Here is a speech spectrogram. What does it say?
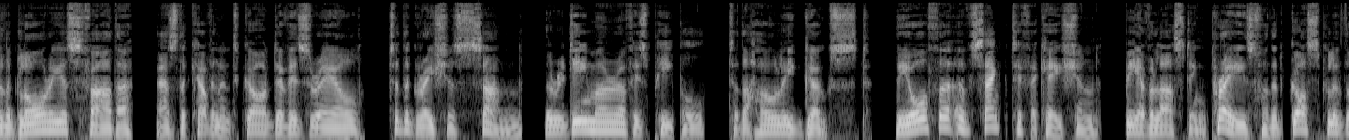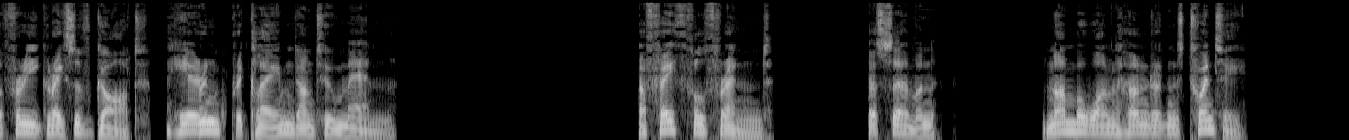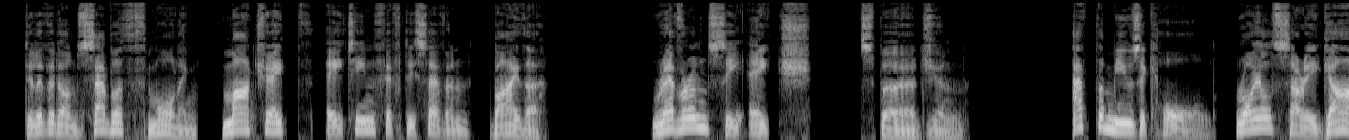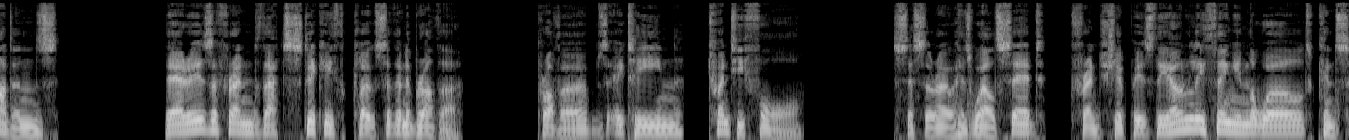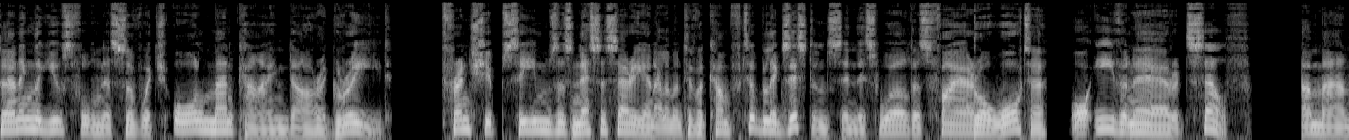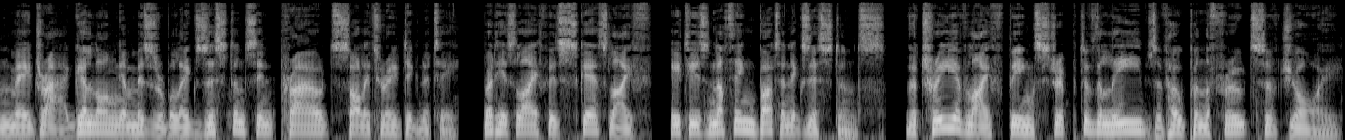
to the glorious Father, as the covenant God of Israel, to the gracious Son, the Redeemer of his people, to the Holy Ghost, the author of sanctification, be everlasting praise for that gospel of the free grace of God, herein proclaimed unto men. A Faithful Friend. A Sermon. Number 120. Delivered on Sabbath morning, March 8, 1857, by the Reverend C. H. Spurgeon. At the Music Hall, Royal Surrey Gardens, there is a friend that sticketh closer than a brother. Proverbs 18, 24. Cicero has well said, Friendship is the only thing in the world concerning the usefulness of which all mankind are agreed. Friendship seems as necessary an element of a comfortable existence in this world as fire or water, or even air itself. A man may drag along a miserable existence in proud solitary dignity, but his life is scarce life, it is nothing but an existence, the tree of life being stripped of the leaves of hope and the fruits of joy.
